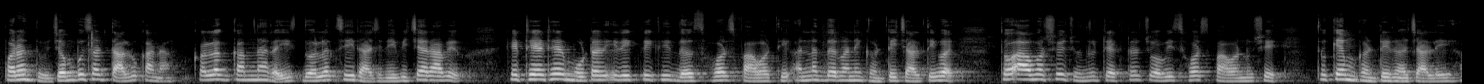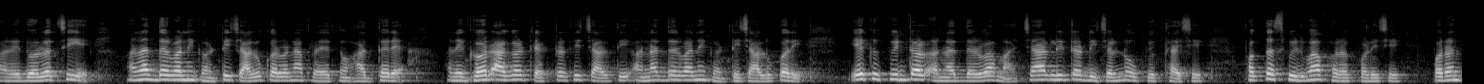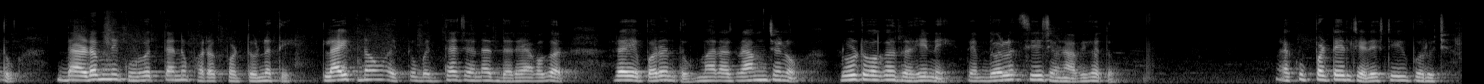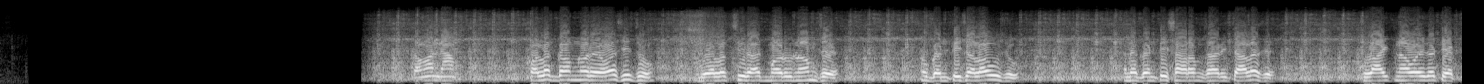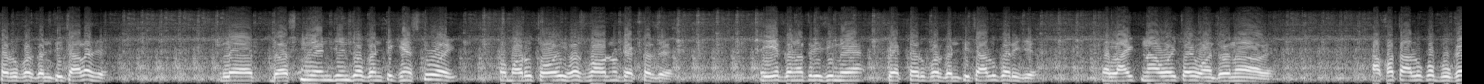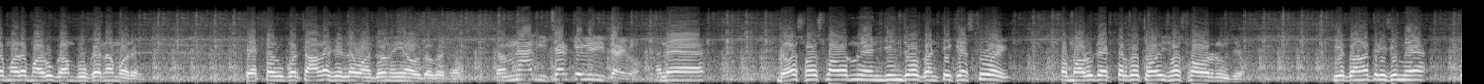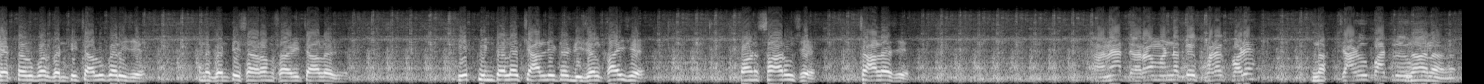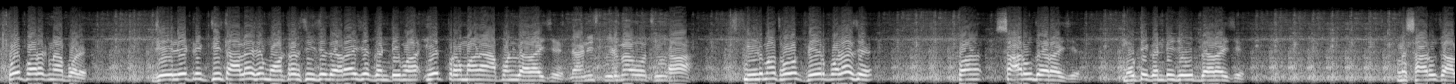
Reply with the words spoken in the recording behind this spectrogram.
પરંતુ જંબુસર તાલુકાના કલક ગામના રહીશ દોલતસિંહ રાજને વિચાર આવ્યો કે ઠેર ઠેર મોટર ઇલેક્ટ્રિકથી દસ હોર્સ પાવરથી અનાજ દરવાની ઘંટી ચાલતી હોય તો આ વર્ષે જૂનું ટ્રેક્ટર ચોવીસ હોર્સ પાવરનું છે. તો કેમ ઘંટી ન ચાલે? અને દોલતસિંહે અનાજ દરવાની ઘંટી ચાલુ કરવાના પ્રયત્નો હાથ ધર્યા અને ઘર આગળ ટ્રેક્ટરથી ચાલતી અનાજ દરવાની ઘંટી ચાલુ કરી. એક ક્વિન્ટલ અનાજ દળવામાં ચાર લીટર ડીઝલનો ઉપયોગ થાય છે. ફક્ત સ્પીડમાં ફરક પડે છે. પરંતુ દાડમની ગુણવત્તાનો ફરક પડતો નથી. લાઇટ ન હોય તો બધા જ અનાજ દર્યા વગર રહે. પરંતુ મારા ગ્રામજનો લોટ વગર રહે નહીં તેમ દોલતસિંહે જણાવ્યું હતું. યાકુબ પટેલ જેડેશ ટીવી ભરૂચ. તમારું નામ? પલક ગામનો રહેવાસી છું. દોલતસિંહ રાજ મારું નામ છે. હું ઘંટી ચલાવું છું. અને ઘંટી સારામાં સારી ચાલે છે. લાઇટ ના હોય તો ટ્રેક્ટર ઉપર ઘંટી ચાલે છે. એટલે દસનું એન્જિન જો ઘંટી ખેંચતું હોય તો મારું ચોવીસ હોર્સ પાવરનું ટ્રેક્ટર છે. એ ગણતરીથી મેં ટ્રેક્ટર ઉપર ઘંટી ચાલુ કરી છે. લાઇટ ના હોય તોય વાંધો ના આવે. આખો તાલુકો ભૂખે મરે મારું ગામ ભૂખે ના મરે. ટ્રેક્ટર ઉપર ચાલે છે એટલે વાંધો નહીં આવતો કશો. તમને આ વિચાર કેવી રીતે આવ્યો? અને દસ હોર્સ પાવરનું એન્જિન જો ઘંટી ખેંચતું હોય તો મારું ટ્રેક્ટર તો ચોવીસ હોર્સ પાવરનું છે. એ ગણતરીથી મેં ટ્રેક્ટર ઉપર ઘંટી ચાલુ કરી છે અને ઘંટી સારામાં સારી ચાલે છે. એક ક્વિન્ટલે ચાર લીટર ડીઝલ ખાય છે. પણ સારું છે. ચાલે છે. આના દરામણનો કઈ ફરક પડે? ના. જાડું પાતળું ના ના કોઈ ફરક ના પડે. જે ઇલેક્ટ્રિકથી ચાલે છે મોટરથી જે દરાય છે ઘંટીમાં એ જ પ્રમાણે આપણને દરાય છે. આની સ્પીડમાં ઓછું? હા. સ્પીડમાં થોડોક ફેર પડે છે પણ સારું દરાય છે. મોટી ઘંટી જેવું જ દરાય છે. અને સારું ચાલે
